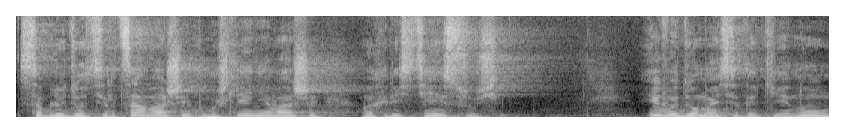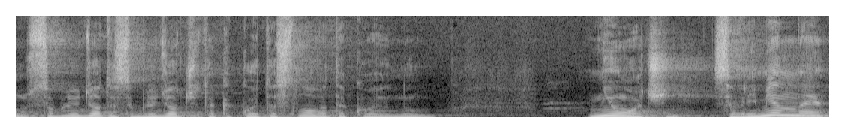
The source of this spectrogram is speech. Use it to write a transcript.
соблюдет сердца ваши и помышления ваши во Христе Иисусе. И вы думаете такие, ну, соблюдет и соблюдет, что-то какое-то слово такое, ну, не очень современное.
